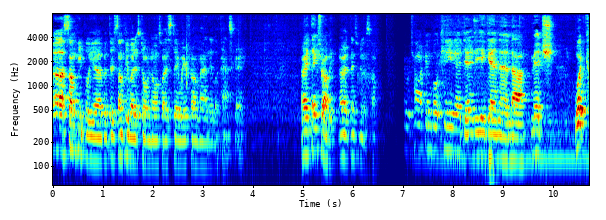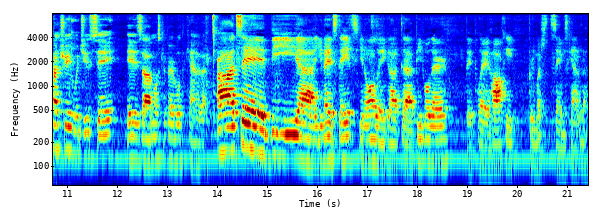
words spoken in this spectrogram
Uh, some people, yeah, but there's some people I just don't know, so I stay away from, and they look kind of scary. All right, thanks, Robbie. Alright, thanks for doing this. We're talking about Canadian identity again, and uh, Mitch, what country would you say is uh, most comparable to Canada? Uh, I'd say the uh, United States. You know, they got uh, people there. They play hockey, pretty much the same as Canada.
